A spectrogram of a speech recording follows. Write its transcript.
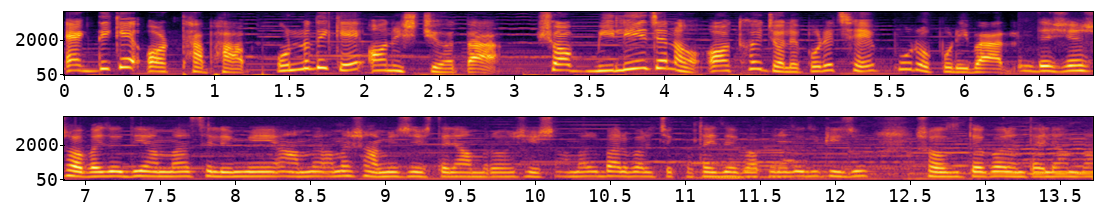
একদিকে অর্থাভাব, অন্যদিকে অনিশ্চয়তা। সব মিলিয়ে যেন অথই জলে পড়েছে পুরো পরিবার। দেশে সবাই যদি আমার ছেলে মেয়ে আমরা আমার স্বামী শেষ তাহলে আমরাও শেষ। আমার বারবার ইচ্ছে কোথায় যাব? আপনারা যদি কিছু সহযোগিতা করেন তাহলে আমরা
